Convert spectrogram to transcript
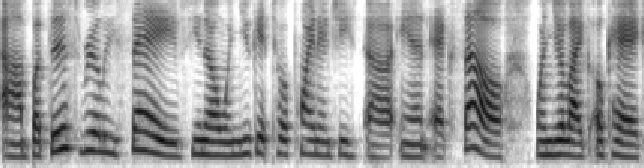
Um, but this really saves, you know, when you get to a point in G, uh, in Excel when you're like, okay,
